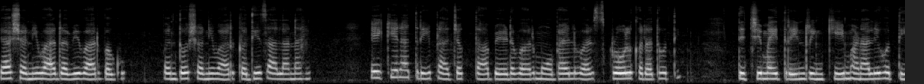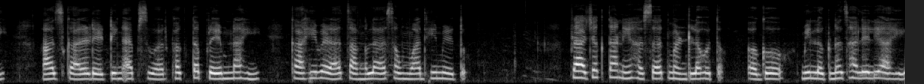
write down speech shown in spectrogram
या शनिवार रविवार बघू. पण तो शनिवार कधीच आला नाही. एके रात्री प्राजक्ता बेडवर मोबाईलवर स्क्रोल करत होती. तिची मैत्रीण रिंकी म्हणाली होती, आजकाल डेटिंग ॲप्सवर फक्त प्रेम नाही, काही वेळा चांगला संवादही मिळतो. प्राजक्ताने हसत म्हटलं होतं, अगं, मी लग्न झालेली आहे.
